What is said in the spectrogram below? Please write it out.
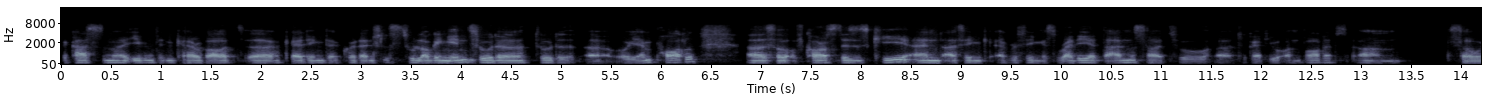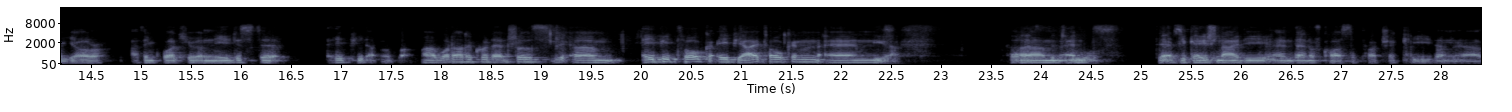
the customer even didn't care about uh, getting the credentials to logging into the to the uh, OEM portal. Uh, so of course, this is key, and I think everything is ready at Daimler side to uh, to get you onboarded. Um, so your I think what you need is the API. What are the credentials? Um, AP token, API token and Yeah. Um, and the application ID, and then, of course, the project key then uh,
